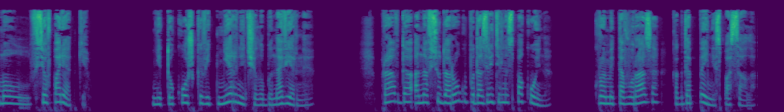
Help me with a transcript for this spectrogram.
мол, все в порядке. Не то кошка ведь нервничала бы, наверное. Правда, она всю дорогу подозрительно спокойна, кроме того раза, когда Пенни спасала.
